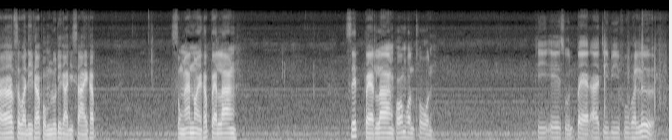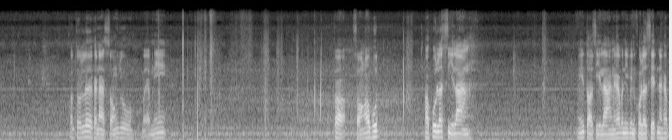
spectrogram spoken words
ครับ สวัสดีครับผมรุติการดีไซน์ครับ ส่งงานหน่อยครับแปดราง เซตแปดรางพร้อมคอนโทรล PA 0 8 RGB Full Color คอนโทรลเลอร์ขนาด 2U แบบนี้ ก็2เอาพุทเอาพุทละ4ราง อันนี้ต่อ 4 รางนะครับ อันนี้เป็นคนละเซตนะครับ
